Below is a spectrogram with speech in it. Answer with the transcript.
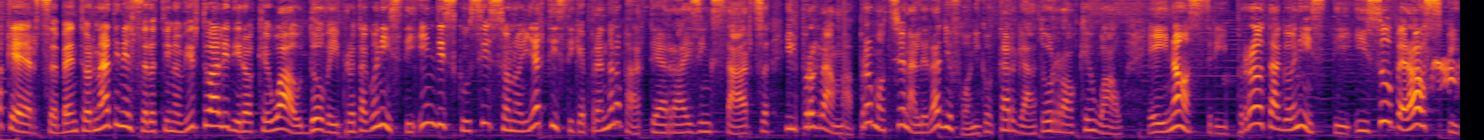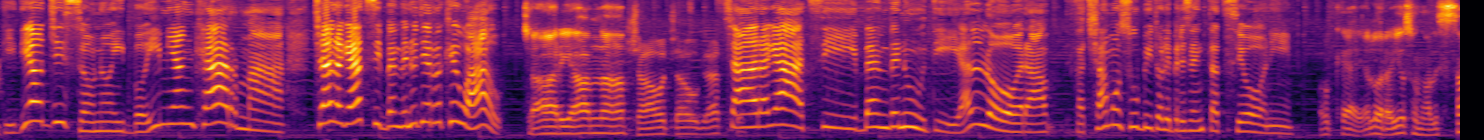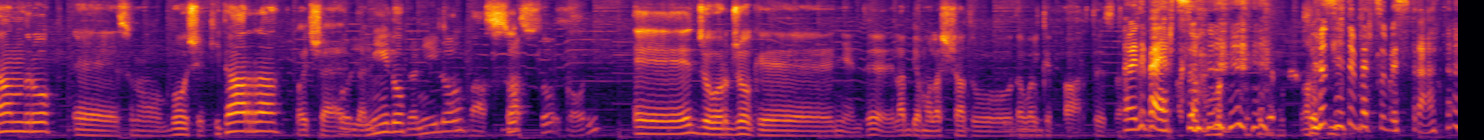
Rockers, bentornati nel salottino virtuale di Rock Wow, dove i protagonisti indiscussi sono gli artisti che prendono parte a Rising Stars, il programma promozionale radiofonico targato Rock Wow. E i nostri protagonisti, i super ospiti di oggi sono i Bohemian Karma. Ciao ragazzi, benvenuti a Rock Wow. Ciao Arianna. Ciao, ciao, grazie. Ciao ragazzi, benvenuti. Allora, facciamo subito le presentazioni. Ok, allora io sono Alessandro, eh, sono voce e chitarra, poi c'è Poi Danilo, Danilo, basso, basso, cori. e Giorgio che niente, l'abbiamo lasciato da qualche parte. L'avete perso? Lo siete perso per strada.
